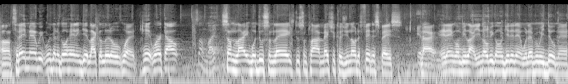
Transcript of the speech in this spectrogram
um, today, man, we, are gonna go ahead and get like a little what HIIT workout Something light. Some light. We'll do some legs, do some plyometric, because you know the fitness space. It Like, ain't- it ain't gonna be like, you know, we gonna get it in, whatever we do, man.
